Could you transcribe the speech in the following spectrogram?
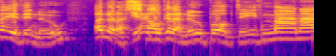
fe iddyn nhw, yn yr ysgol yeah. gyda nhw bob dydd, ma na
